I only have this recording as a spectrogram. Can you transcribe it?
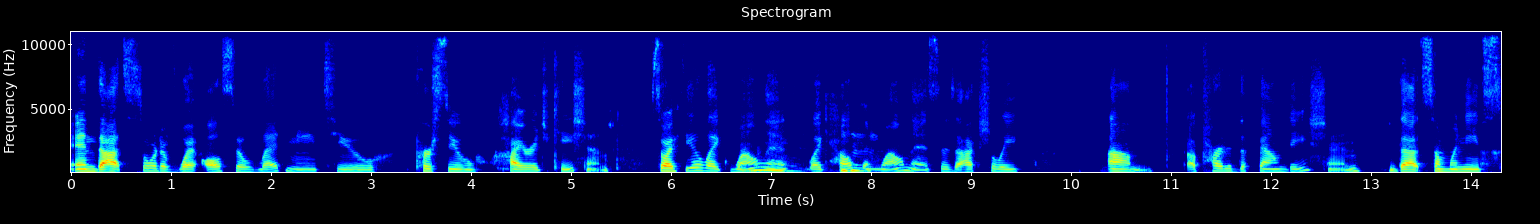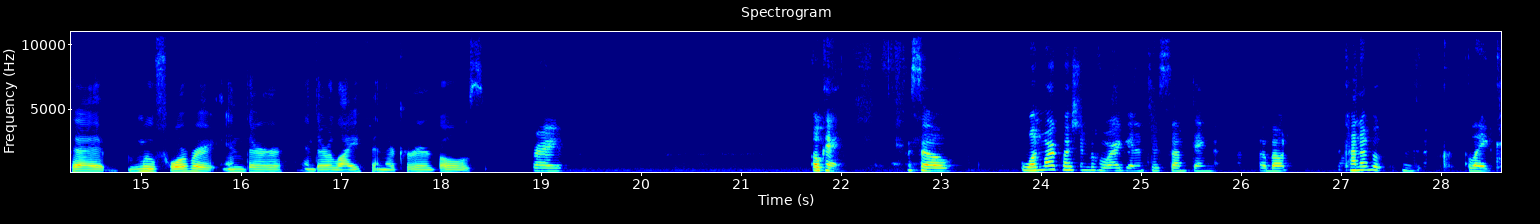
and that's sort of what also led me to pursue higher education. So I feel like wellness, mm-hmm. like health mm-hmm. and wellness, is actually um, a part of the foundation that someone needs to move forward in their in their life and their career goals. Right. Okay. So, one more question before I get into something about kind of like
